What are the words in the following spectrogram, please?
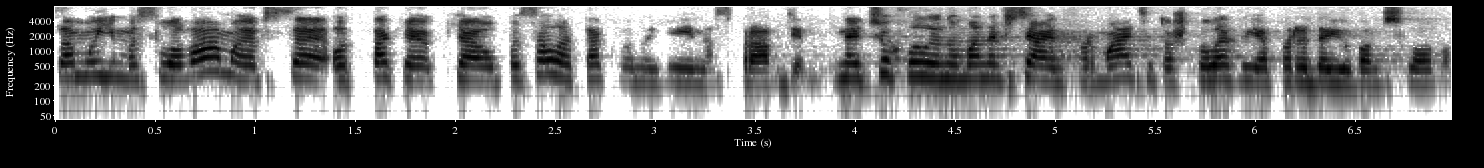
за моїми словами, все от так як я описала, так воно є і насправді. На цю хвилину у мене вся інформація. Тож, колеги, я передаю вам слово.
